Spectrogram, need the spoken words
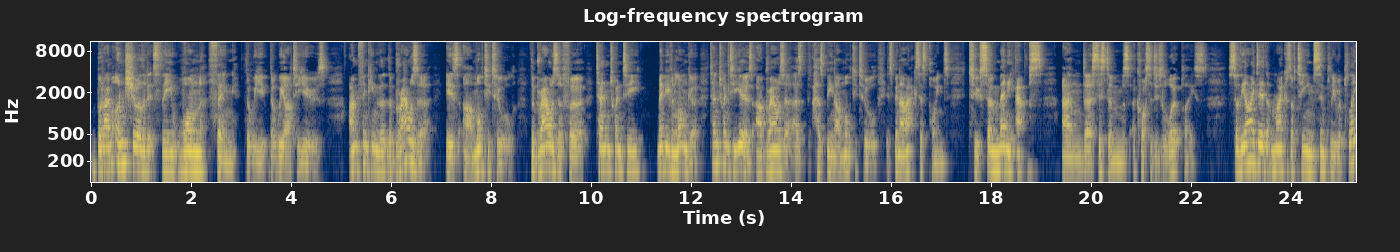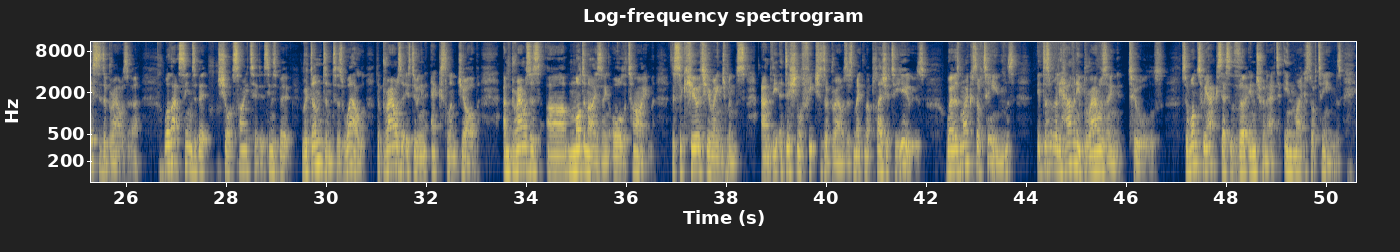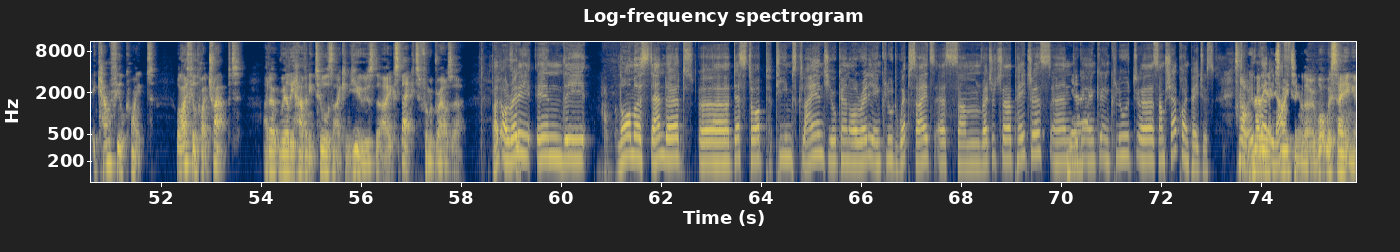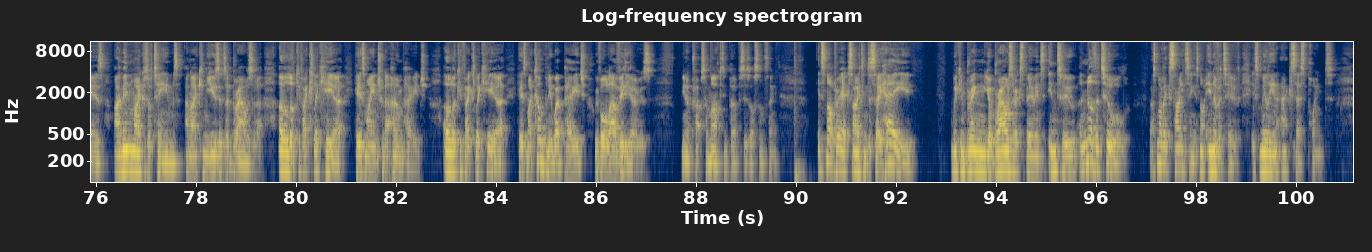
But I'm unsure that it's the one thing that we that we are to use. I'm thinking that the browser is our multi-tool. The browser for 10, 20, maybe even longer, 10, 20 years, our browser has, has been our multi-tool. It's been our access point to so many apps and uh, systems across the digital workplace. So the idea that Microsoft Teams simply replaces a browser, well, that seems a bit short sighted. It seems a bit redundant as well. The browser is doing an excellent job, and browsers are modernizing all the time. The security arrangements and the additional features of browsers make them a pleasure to use. Whereas Microsoft Teams, it doesn't really have any browsing tools. So once we access the intranet in Microsoft Teams, it can feel quite well, I feel quite trapped. I don't really have any tools that I can use that I expect from a browser. But already so, in the normal standard uh, desktop Teams client, you can already include websites as some register pages, and yeah. you can include uh, some SharePoint pages. It's not so very exciting enough? though. What we're saying is I'm in Microsoft Teams and I can use it as a browser. Oh, look, if I click here, here's my intranet homepage. Oh, look, if I click here, here's my company webpage with all our videos, you know, perhaps for marketing purposes or something. It's not very exciting to say, hey, we can bring your browser experience into another tool. That's not exciting. It's not innovative. It's merely an access point.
